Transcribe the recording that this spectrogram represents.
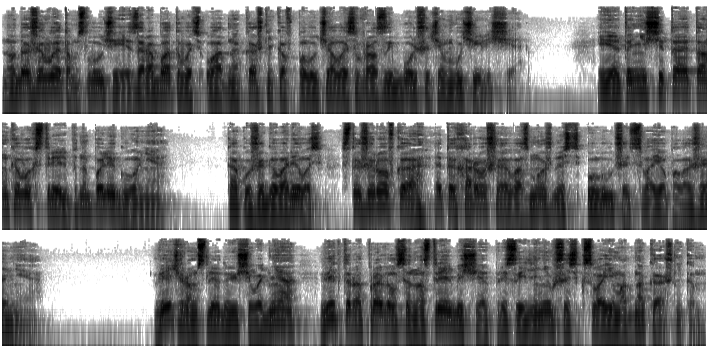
Но даже в этом случае зарабатывать у однокашников получалось в разы больше, чем в училище. И это не считая танковых стрельб на полигоне. Как уже говорилось, стажировка – это хорошая возможность улучшить свое положение. Вечером следующего дня Виктор отправился на стрельбище, присоединившись к своим однокашникам.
